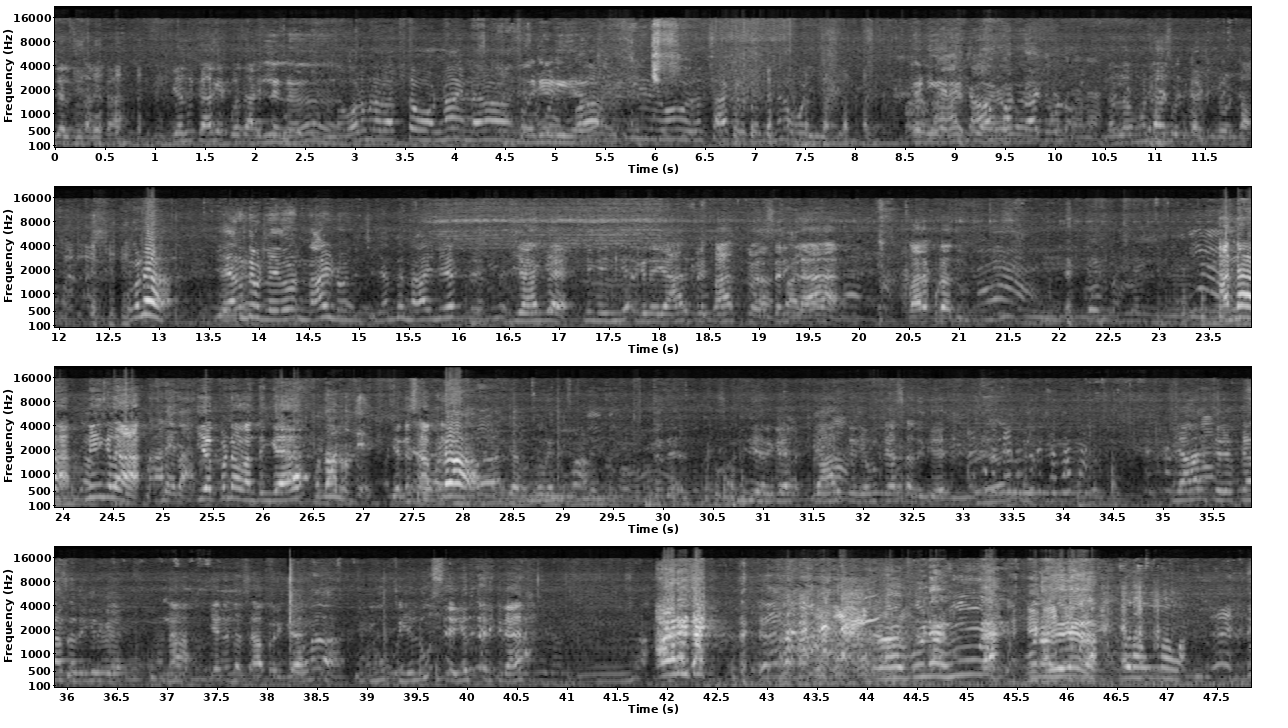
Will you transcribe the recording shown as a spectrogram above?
எதுக்காக இப்போ இந்த உடம்புல ரத்தம் ஓடனா இந்நேரம் வெறும் சாக்கடை தண்ணி ஓடி நல்ல முண்டா சொல்லி கட்டிட்டு வந்தான் இறந்து வீட்டுல ஏதோ ஒரு நாய் நோஞ்சிச்சு. எந்த நாயினே தெரியல. ஏங்க நீங்க இங்க இருக்கிற யாரு போய் பார்த்துட்டு வர சரிங்களா? வரக்கூடாது. அண்ணா நீங்களா? எப்பண்ணா வந்தீங்க? என்ன சாப்பிட இருங்க யாரு தெரியாம பேசாதீங்க யாரு தெரியாம பேசாதீங்க இருக்கு அண்ணா என்னென்ன சாப்பிடுறீங்க ஐயோ, லூசு எதுக்கு அடிக்கிற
